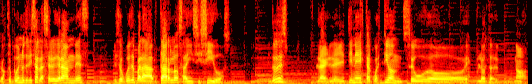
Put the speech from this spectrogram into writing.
los que pueden utilizar al ser grandes eso puede para adaptarlos a incisivos. Entonces, tiene esta cuestión pseudo explota no,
